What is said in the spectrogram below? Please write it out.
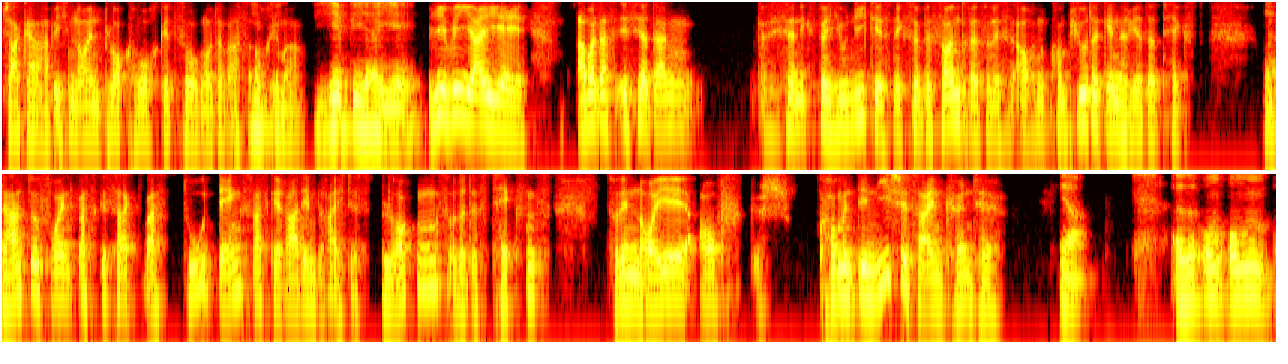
Chaka, habe ich einen neuen Blog hochgezogen oder was auch immer. Yippie Yippie Aber das ist ja dann, das ist ja nichts mehr Uniques, nichts mehr Besonderes und es ist auch ein computergenerierter Text. Und ja. da hast du vorhin was gesagt, was du denkst, was gerade im Bereich des Bloggens oder des Textens so eine neue aufkommende Nische sein könnte. Ja, also um, um,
